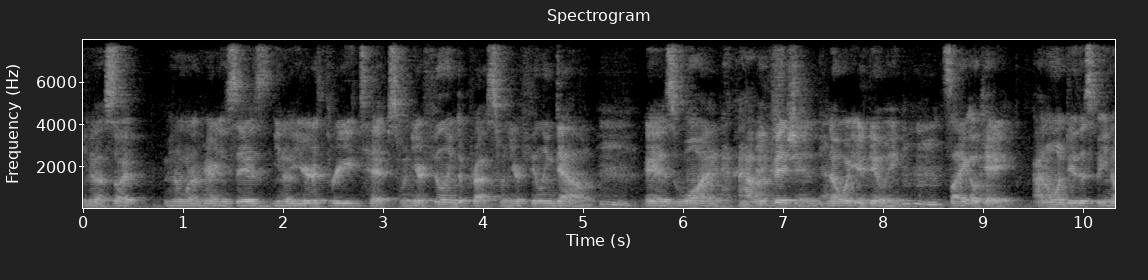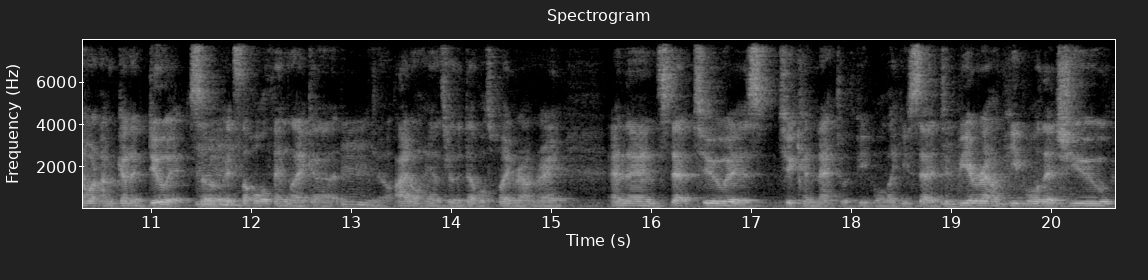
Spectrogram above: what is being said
You know, so I, you know, what I'm hearing you say is, you know, your three tips when you're feeling depressed, when you're feeling down, Mm. is one, have a vision, yeah. know what you're doing. Mm-hmm. It's like, okay, I don't want to do this, but you know what? I'm gonna do it. So Mhm. it's the whole thing, like, uh, Mm. you know, idle hands are the devil's playground, right? And then step two is to connect with people, like you said, to be around people that you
